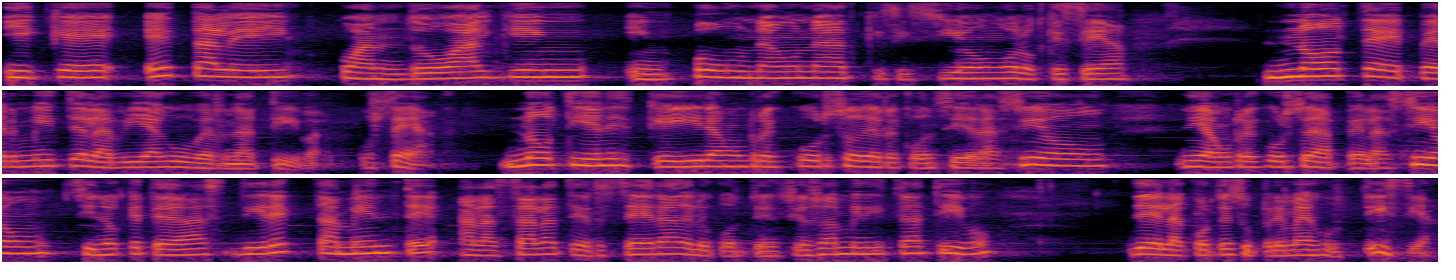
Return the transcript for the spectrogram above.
y que esta ley, cuando alguien impugna una adquisición o lo que sea, no te permite la vía gubernativa. O sea, no tienes que ir a un recurso de reconsideración ni a un recurso de apelación, sino que te vas directamente a la sala tercera de lo contencioso administrativo de la Corte Suprema de Justicia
